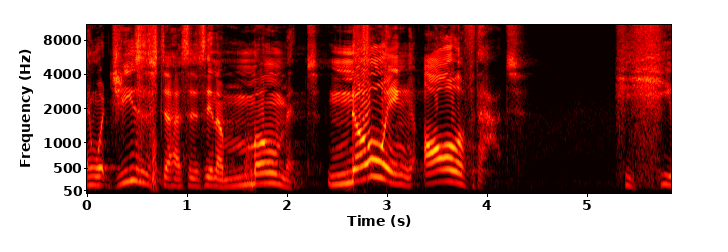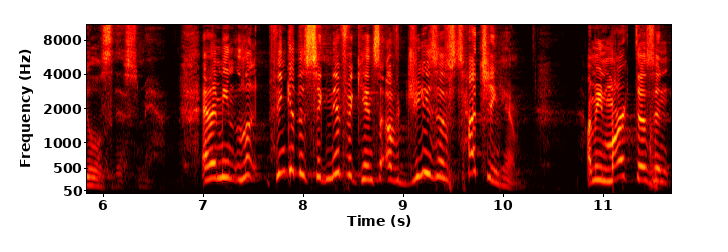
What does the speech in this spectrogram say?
And what Jesus does is in a moment, knowing all of that, he heals this man. And I mean, look, think of the significance of Jesus touching him. I mean, Mark doesn't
